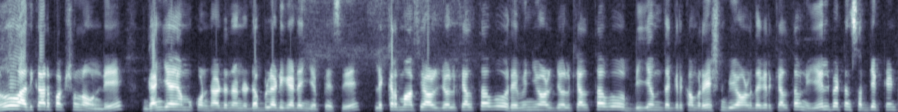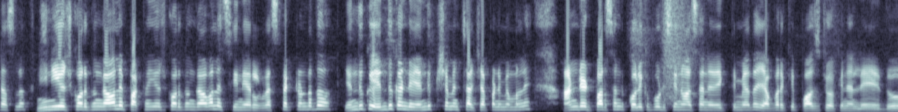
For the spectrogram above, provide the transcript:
నువ్వు అధికార పక్షంలో ఉండి గంజాయి అమ్ముకుంటున్నాడు నన్ను డబ్బులు అడిగాడని చెప్పేసి లిక్కర్ మాఫియా వాళ్ళ జోలికి వెళ్తావు రెవెన్యూ వాళ్ళ జోలికి వెళ్తావు బియ్యం దగ్గరికి రేషన్ బియ్యం వాళ్ళ దగ్గరికి వెళ్తావు నీ ఏలు పెట్టిన సబ్జెక్ట్ ఏంటి అసలు? నీ నియోజకవర్గం కావాలి పక్క నియోజకవర్గం కావాలి సీనియర్ రెస్పెక్ట్ ఉండదు. ఎందుకు ఎందుకండి ఎందుకు క్షమించాలి చెప్పండి మిమ్మల్ని? హండ్రెడ్ పర్సెంట్ కొలికపూడి శ్రీనివాస్ అనే వ్యక్తి మీద ఎవరికి పాజిటివ్ ఒపీనియన్ లేదు.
